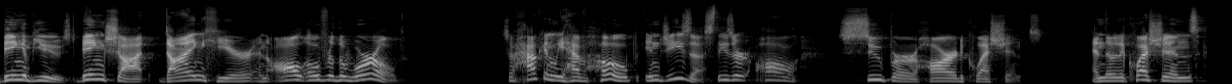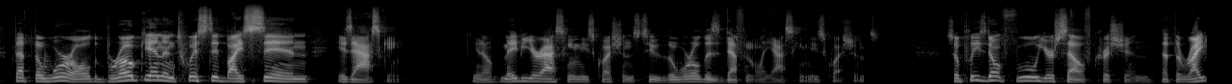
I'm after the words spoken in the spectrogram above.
being abused, being shot, dying here and all over the world. So, how can we have hope in Jesus? These are all super hard questions. And they're the questions that the world, broken and twisted by sin, is asking. You know, maybe you're asking these questions too. The world is definitely asking these questions. So please don't fool yourself, Christian, that the right,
